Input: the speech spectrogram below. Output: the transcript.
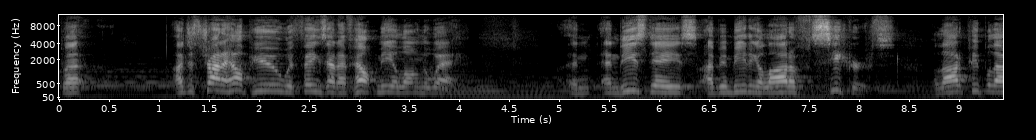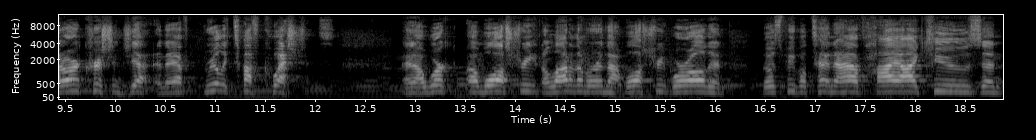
But I just try to help you with things that have helped me along the way. And, and these days, I've been meeting a lot of seekers, a lot of people that aren't Christians yet, and they have really tough questions. And I work on Wall Street, and a lot of them are in that Wall Street world, and those people tend to have high IQs, and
